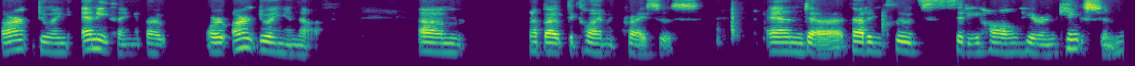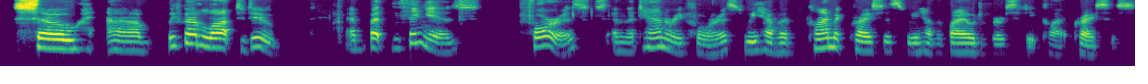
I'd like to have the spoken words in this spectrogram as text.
aren't doing anything about or aren't doing enough um, about the climate crisis and uh, that includes City Hall here in Kingston. So uh, we've got a lot to do. Uh, but the thing is, forests and the tannery forest, we have a climate crisis, we have a biodiversity crisis.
